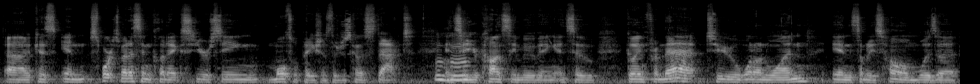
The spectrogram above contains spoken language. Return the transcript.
because uh, in sports medicine clinics, you're seeing multiple patients. They're just kind of stacked. Mm-hmm. And so mm-hmm. you're constantly moving. And so going from that to one on one in somebody's home was a,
